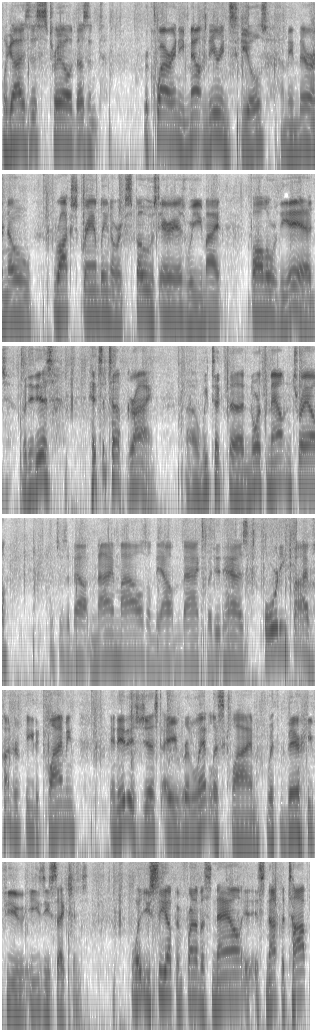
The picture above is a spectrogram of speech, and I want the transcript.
Well, guys, this trail doesn't require any mountaineering skills. I mean, there are no rock scrambling or exposed areas where you might fall over the edge, but it is, it's a tough grind. Uh, we took the North Mountain Trail, which is about nine miles on the out and back, but it has 4,500 feet of climbing, and it is just a relentless climb with very few easy sections. What you see up in front of us now, it's not the top,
